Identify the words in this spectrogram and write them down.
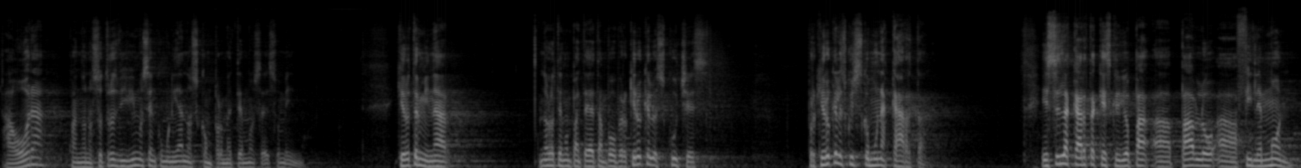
Ahora, cuando nosotros vivimos en comunidad, nos comprometemos a eso mismo. Quiero terminar, no lo tengo en pantalla tampoco, pero quiero que lo escuches, porque quiero que lo escuches como una carta. Esta es la carta que escribió Pablo a Filemón.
